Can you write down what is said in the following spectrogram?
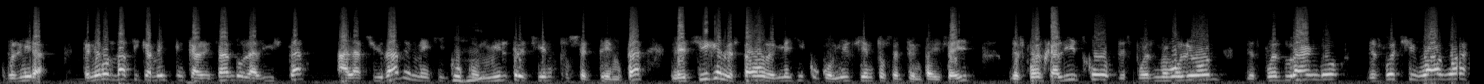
Pues mira, tenemos básicamente encabezando la lista a la Ciudad de México con 1.370, le sigue el Estado de México con 1.176, después Jalisco, después Nuevo León, después Durango, después Chihuahua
